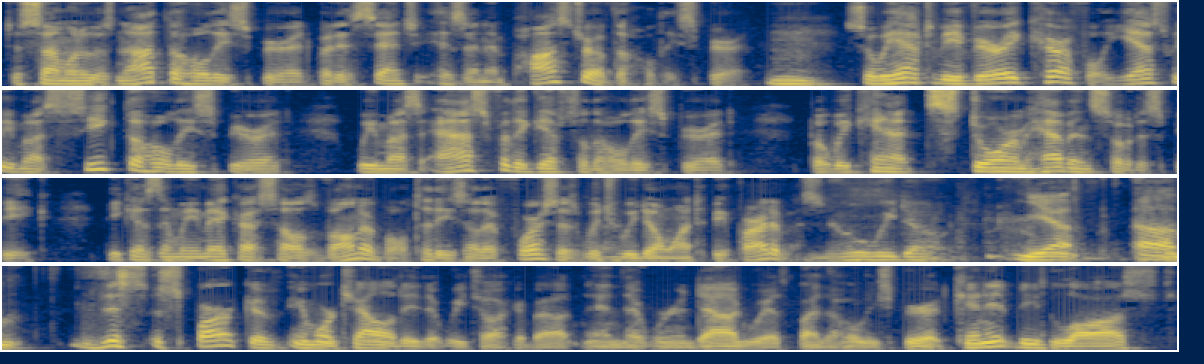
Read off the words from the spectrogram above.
to someone who is not the Holy Spirit, but essentially is an impostor of the Holy Spirit. Mm. So we have to be very careful. Yes, we must seek the Holy Spirit. We must ask for the gifts of the Holy Spirit, but we can't storm heaven, so to speak, because then we make ourselves vulnerable to these other forces, which we don't want to be part of us. No, we don't. Yeah. Um, this spark of immortality that we talk about and that we're endowed with by the Holy Spirit, can it be lost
